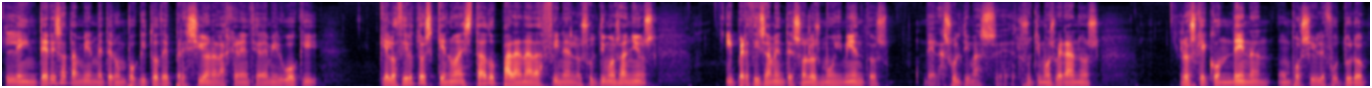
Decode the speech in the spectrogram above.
le interesa también meter un poquito de presión a la gerencia de Milwaukee, que lo cierto es que no ha estado para nada fina en los últimos años y precisamente son los movimientos de, las últimas, eh, los últimos veranos los que condenan un posible futuro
